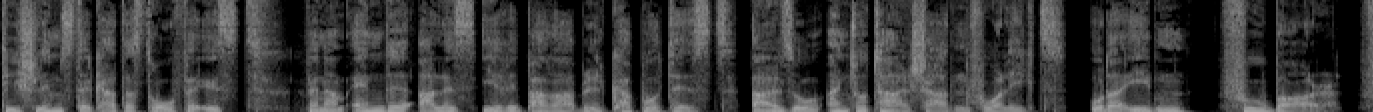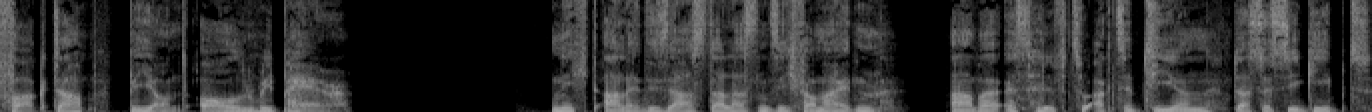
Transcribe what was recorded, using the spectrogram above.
Die schlimmste Katastrophe ist, wenn am Ende alles irreparabel kaputt ist, also ein Totalschaden vorliegt. Oder eben Fubar, fucked up beyond all repair. Nicht alle Desaster lassen sich vermeiden, aber es hilft zu akzeptieren, dass es sie gibt.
